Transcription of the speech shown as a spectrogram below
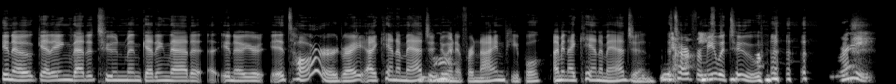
you know getting that attunement getting that uh, you know you're it's hard right i can't imagine yeah. doing it for nine people i mean i can't imagine yeah, it's hard for me with two right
